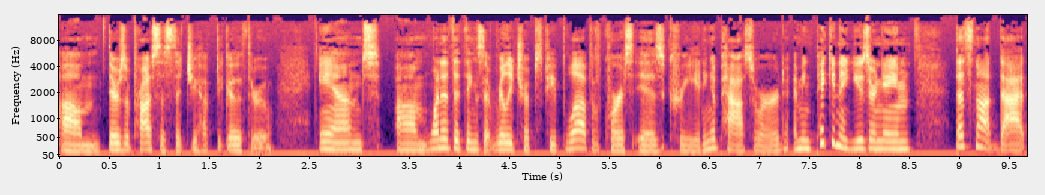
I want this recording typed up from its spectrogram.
um, there's a process that you have to go through. And um, one of the things that really trips people up, of course, is creating a password. I mean, picking a username, that's not that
